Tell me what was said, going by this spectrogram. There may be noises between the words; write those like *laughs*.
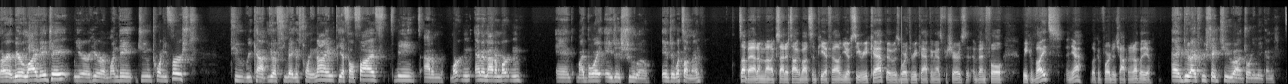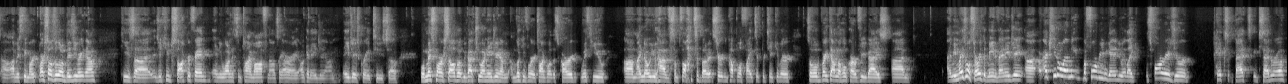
All right, we are live, AJ. We are here on Monday, June 21st to recap UFC Vegas 29, PFL 5. It's me, it's Adam Martin, MM Adam Martin, and my boy AJ Schullo. AJ, what's up, man? What's up, Adam? Uh, excited to talk about some PFL and UFC recap. It was worth recapping, that's for sure. It's an eventful week of fights, and yeah, looking forward to chopping it up with you. And dude, I appreciate you uh, joining me again. Uh, obviously, Mar- Marcel's a little busy right now he's uh a huge soccer fan and he wanted some time off and I was like, all right, I'll get AJ on. AJ's great too. So we'll miss Marcel, but we got you on AJ. And I'm, I'm looking forward to talking about this card with you. Um, I know you have some *laughs* thoughts about it, certain couple of fights in particular. So we'll break down the whole card for you guys. Um, I mean, might as well start with the main event, AJ. Uh, actually, you know what I mean? Before we even get into it, like as far as your picks, bets, etc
